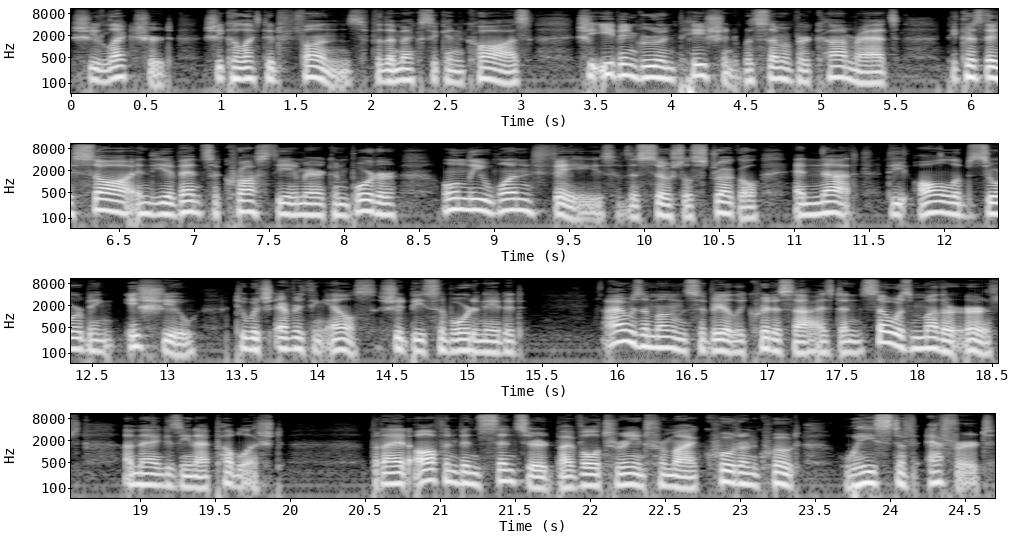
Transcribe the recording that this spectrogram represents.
she lectured, she collected funds for the Mexican cause. She even grew impatient with some of her comrades because they saw in the events across the American border only one phase of the social struggle and not the all-absorbing issue to which everything else should be subordinated. I was among the severely criticized, and so was Mother Earth, a magazine I published. But I had often been censured by Voltairine for my quote-unquote waste of effort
